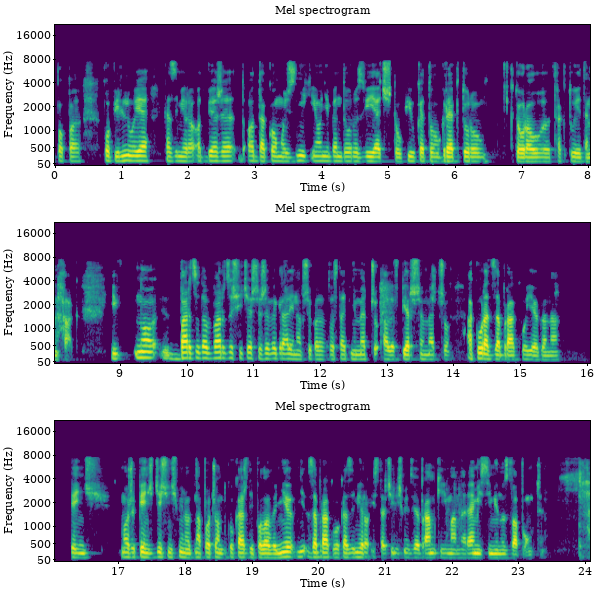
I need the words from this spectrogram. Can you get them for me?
popilnuje, Casimiro odbierze, odda komuś z nich i oni będą rozwijać tą piłkę, tą grę, którą, którą traktuje ten hak. I no, bardzo, bardzo się cieszę, że wygrali na przykład w ostatnim meczu, ale w pierwszym meczu akurat zabrakło jego na 5 może 5-10 minut na początku każdej połowy. Nie, nie, zabrakło Kazimiro i straciliśmy dwie bramki i mamy remis i minus dwa punkty.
